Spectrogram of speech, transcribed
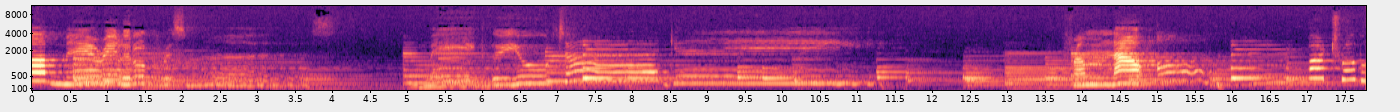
a merry little Christmas. Make the Yuletide gay. From now on, our troubles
